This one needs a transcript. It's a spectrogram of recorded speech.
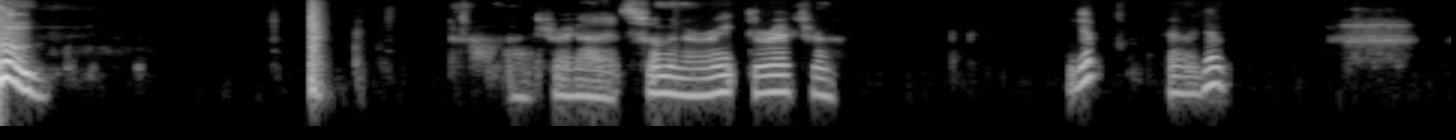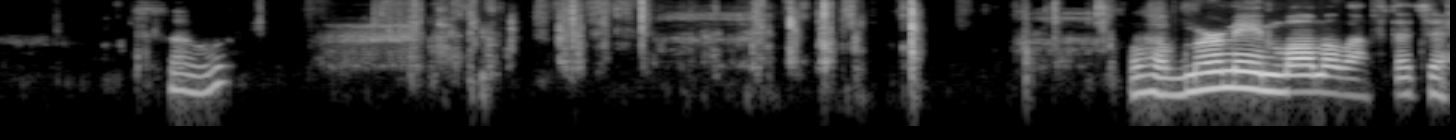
Make sure I got it swimming the right direction. Yep, there we go. So, we'll have mermaid mama left. That's it.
